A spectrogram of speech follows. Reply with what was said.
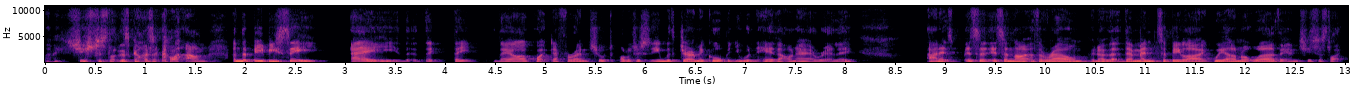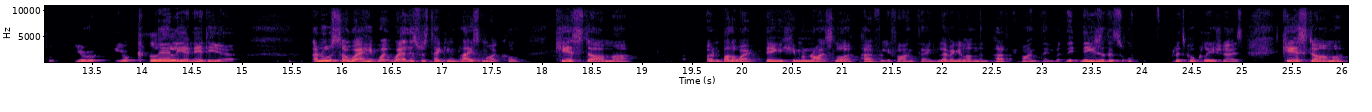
I mean, she's just like, "This guy's a clown." And the BBC, a, they they they are quite deferential to politicians. Even with Jeremy Corbyn, you wouldn't hear that on air, really. And it's it's a it's a knight of the realm. You know, they're meant to be like, "We are not worthy," and she's just like, "You're you're clearly an idiot." And also, where he, where, this was taking place, Michael, Keir Starmer and by the way, being a human rights lawyer, perfectly fine thing. Living in London, perfectly fine thing. But th- these are the sort of political cliches. Keir Starmer,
